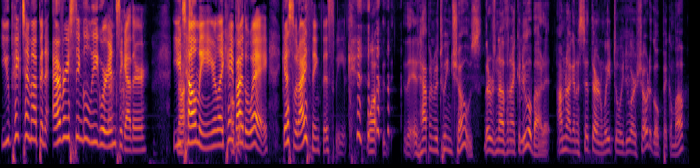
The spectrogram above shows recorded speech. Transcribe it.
you picked him up in every single league we're in together. You Not- tell me, you're like, hey, by the way, guess what I think this week? Well, it happened between shows. There was nothing I could do about it. I'm not going to sit there and wait till we do our show to go pick them up.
